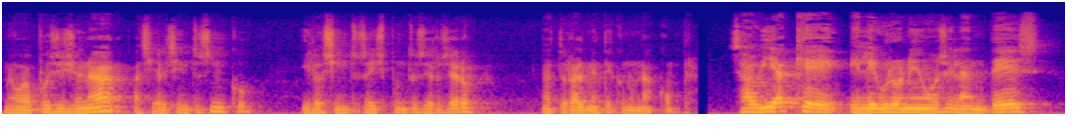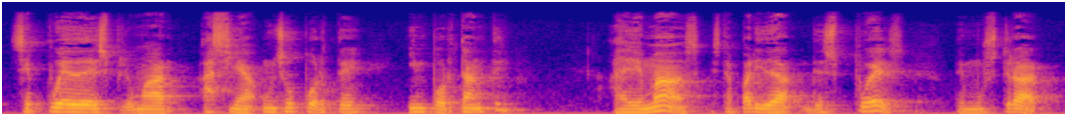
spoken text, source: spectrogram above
me voy a posicionar hacia el 105 y los 106.00, naturalmente con una compra. Sabía que el euro neozelandés se puede desplomar hacia un soporte importante. Además, esta paridad, después de mostrar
